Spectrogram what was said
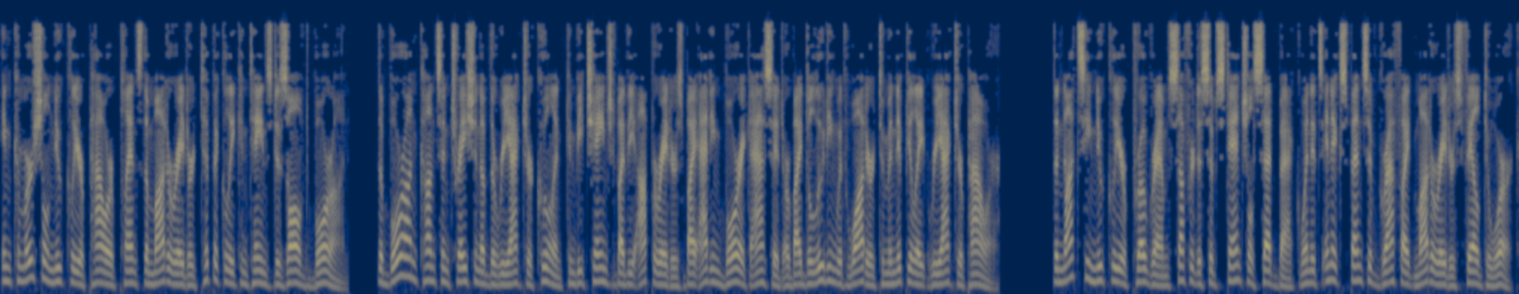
In commercial nuclear power plants the moderator typically contains dissolved boron. The boron concentration of the reactor coolant can be changed by the operators by adding boric acid or by diluting with water to manipulate reactor power. The Nazi nuclear program suffered a substantial setback when its inexpensive graphite moderators failed to work.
